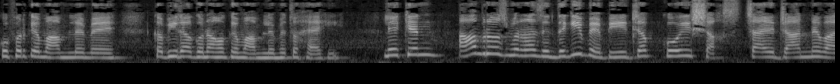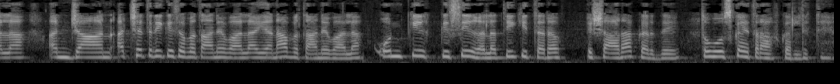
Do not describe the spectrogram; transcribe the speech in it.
کفر کے معاملے میں، کبیرہ گناہوں کے معاملے میں تو ہے ہی۔ لیکن عام روز مرہ زندگی میں بھی جب کوئی شخص چاہے جاننے والا، انجان، اچھے طریقے سے بتانے والا یا نہ بتانے والا، ان کی کسی غلطی کی طرف اشارہ کر دے، تو وہ اس کا اعتراف کر لیتے ہیں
